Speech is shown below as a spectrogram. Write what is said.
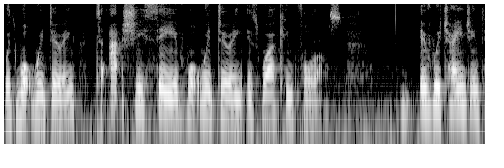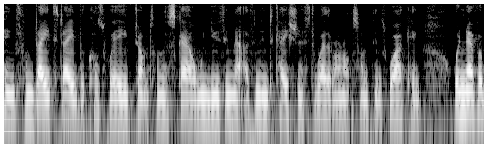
with what we're doing to actually see if what we're doing is working for us. If we're changing things from day to day because we've jumped on the scale and we're using that as an indication as to whether or not something's working, we're never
